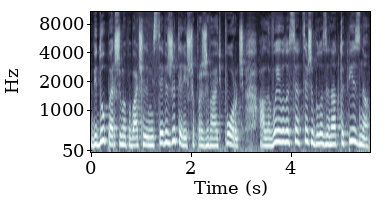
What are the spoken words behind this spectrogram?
Біду першими побачили місцеві жителі, що проживають поруч. Але виявилося, це вже було занадто пізно.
